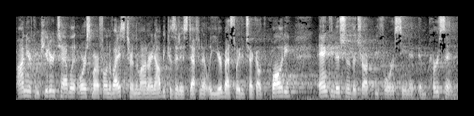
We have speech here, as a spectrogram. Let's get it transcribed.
on your computer, tablet, or smartphone device, turn them on right now because it is definitely your best way to check out the quality and condition of the truck before seeing it in person.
